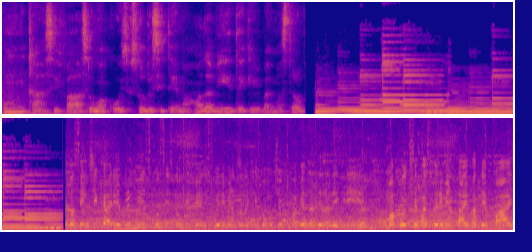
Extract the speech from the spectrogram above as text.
comunicassem e falassem alguma coisa sobre esse tema. Roda a vinheta que ele vai mostrar o você indicaria tudo isso que vocês estão vivendo, experimentando aqui como tipo uma verdadeira alegria, uma coisa que você vai experimentar e vai ter paz?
